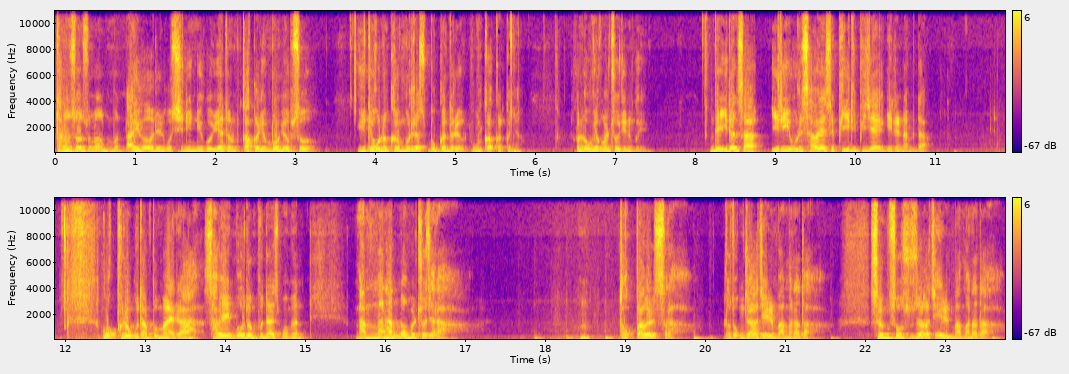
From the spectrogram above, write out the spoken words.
다른 선수는 뭐 나이가 어리고 신인이고 얘들은 깎을 연봉이 없어. 이대호는 건물이라서 못 건드려요. 누굴 깎을 거냐. 그러니까 노경을 조지는 거예요. 근데 이런 사, 일이 우리 사회에서 비리비재하게 일어납니다. 꼭 프로 구단뿐만 아니라 사회의 모든 분야에서 보면 만만한 놈을 조져라. 독박을 써라. 노동자가 제일 만만하다. 성소수자가 제일 만만하다.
